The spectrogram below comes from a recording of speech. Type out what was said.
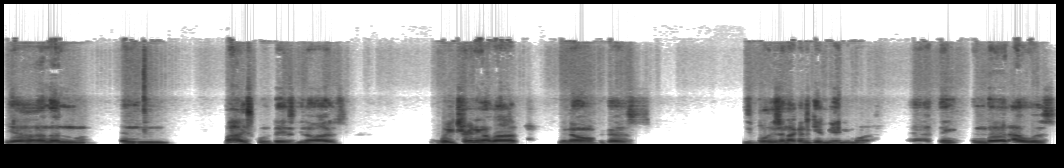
yeah, and then in my high school days, you know, I was weight training a lot, you know, because these bullies are not going to get me anymore. And I think in that I was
